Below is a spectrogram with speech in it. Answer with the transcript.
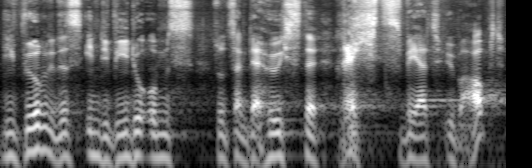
die Würde des Individuums sozusagen der höchste Rechtswert überhaupt.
